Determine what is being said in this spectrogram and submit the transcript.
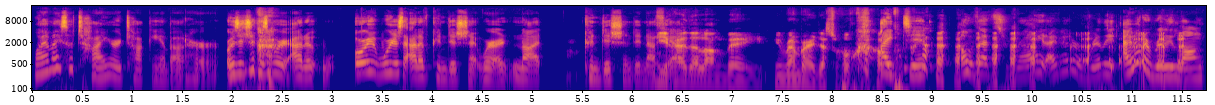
why am I so tired talking about her? Or is it just because we're out of, or we're just out of condition? We're not conditioned enough you yet. had a long day you remember I just woke up I did. Oh, that's right. I've had a really, I've had a really long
